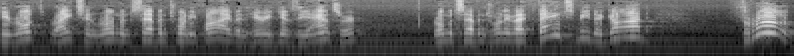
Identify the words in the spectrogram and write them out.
He wrote, writes in Romans 7.25, and here he gives the answer. Romans 7.25, Thanks be to God through,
